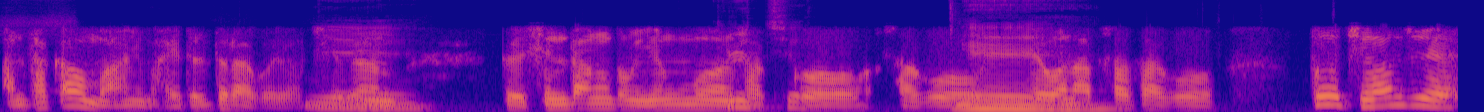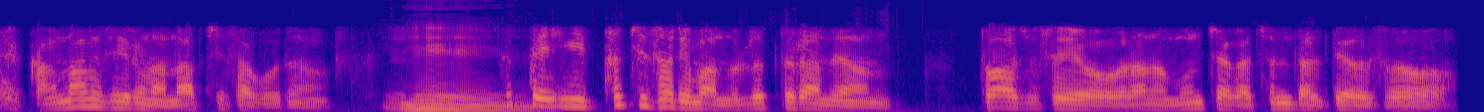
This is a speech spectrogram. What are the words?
안타까운 마음이 많이 들더라고요. 최근 예. 그 신당동 영무원 그렇죠. 사고, 사고, 예. 대원 압사 사고, 또 지난주에 강남에서 일어난 납치 사고 등 예. 그때 이 터치 소리만 눌렀더라면 도와주세요라는 문자가 전달되어서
